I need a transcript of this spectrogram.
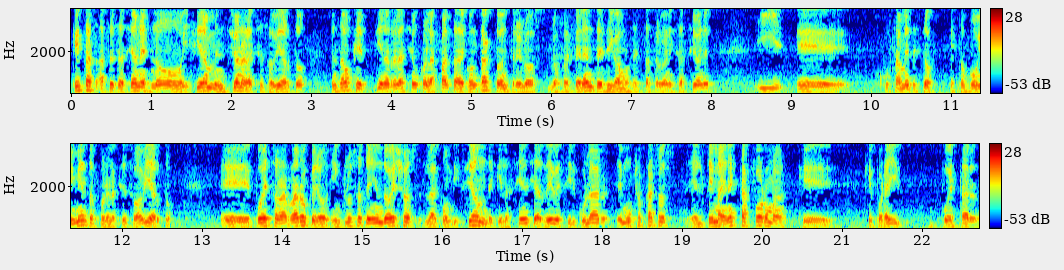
que estas asociaciones no hicieran mención al acceso abierto, pensamos que tiene relación con la falta de contacto entre los, referentes, digamos, de estas organizaciones y eh, justamente estos, estos movimientos por el acceso abierto. Eh, puede sonar raro, pero incluso teniendo ellos la convicción de que la ciencia debe circular, en muchos casos el tema en esta forma que, que por ahí puede estar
